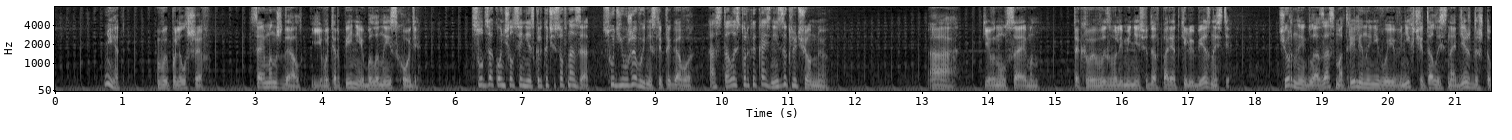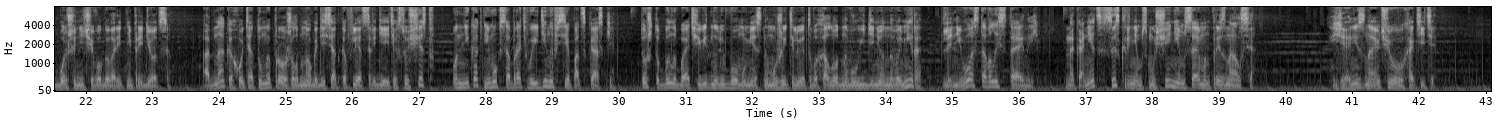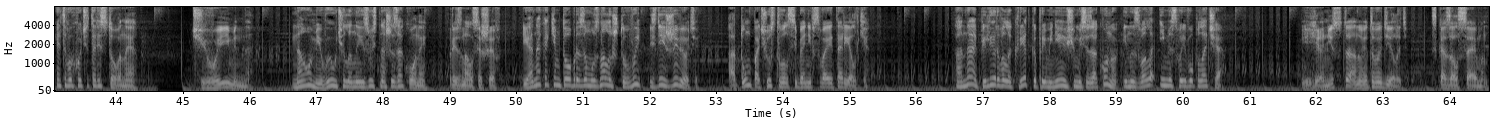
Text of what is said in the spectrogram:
«Нет», — выпалил шеф. Саймон ждал, его терпение было на исходе. Суд закончился несколько часов назад. Судьи уже вынесли приговор. Осталось только казнить заключенную. «А», — кивнул Саймон, — «так вы вызвали меня сюда в порядке любезности?» Черные глаза смотрели на него, и в них читалась надежда, что больше ничего говорить не придется. Однако, хоть Атум и прожил много десятков лет среди этих существ, он никак не мог собрать воедино все подсказки — то, что было бы очевидно любому местному жителю этого холодного уединенного мира, для него оставалось тайной. Наконец, с искренним смущением Саймон признался. «Я не знаю, чего вы хотите». «Этого хочет арестованная». «Чего именно?» «Наоми выучила наизусть наши законы», — признался шеф. «И она каким-то образом узнала, что вы здесь живете». А Тум почувствовал себя не в своей тарелке — она апеллировала к редко применяющемуся закону и назвала имя своего палача. «Я не стану этого делать», — сказал Саймон.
